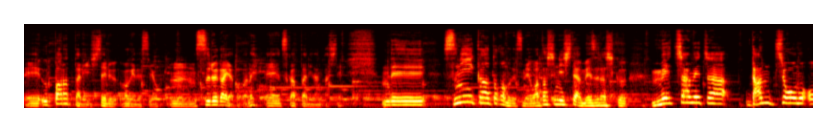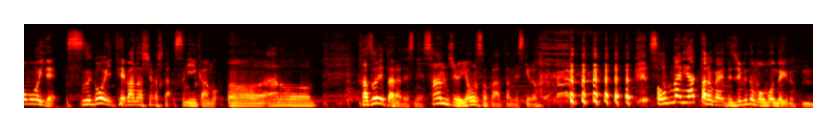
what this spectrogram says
えー、売っ払ったりしてるわけですよ。うん、駿河屋とかね、えー、使ったりなんかして。で、スニーカーとかもですね、私にしては珍しく、めちゃめちゃ、団長の思いで、すごい手放しました、スニーカーも。うーん、あのー、数えたらですね、34足あったんですけど そんなにあったのかよって自分でも思うんだけど、うん。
